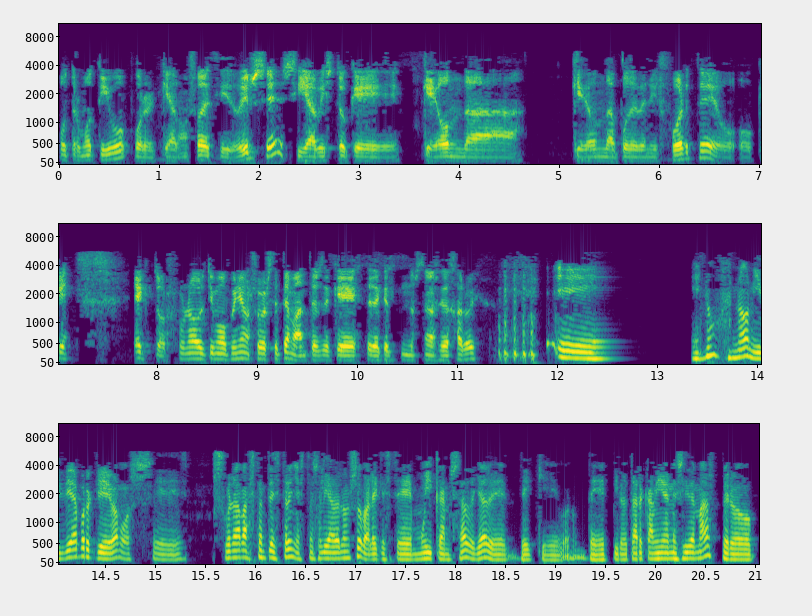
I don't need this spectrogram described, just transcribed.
otro motivo por el que Alonso ha decidido irse, si ha visto que, que Honda que Honda puede venir fuerte o, qué. Héctor, una última opinión sobre este tema antes de que, de que nos tengas que dejar hoy. Eh, no, no, ni idea porque, vamos, eh, suena bastante extraño esta salida de Alonso, vale que esté muy cansado ya de, de que, bueno, de pilotar camiones y demás, pero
